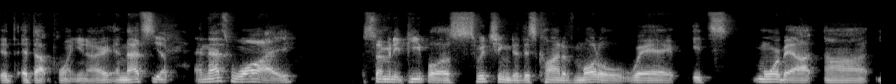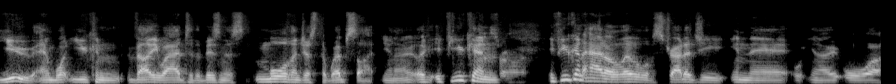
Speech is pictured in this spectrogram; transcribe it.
at, at that point you know and that's yep. and that's why so many people are switching to this kind of model where it's more about uh, you and what you can value add to the business more than just the website you know if, if you can right. if you can add a level of strategy in there you know or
